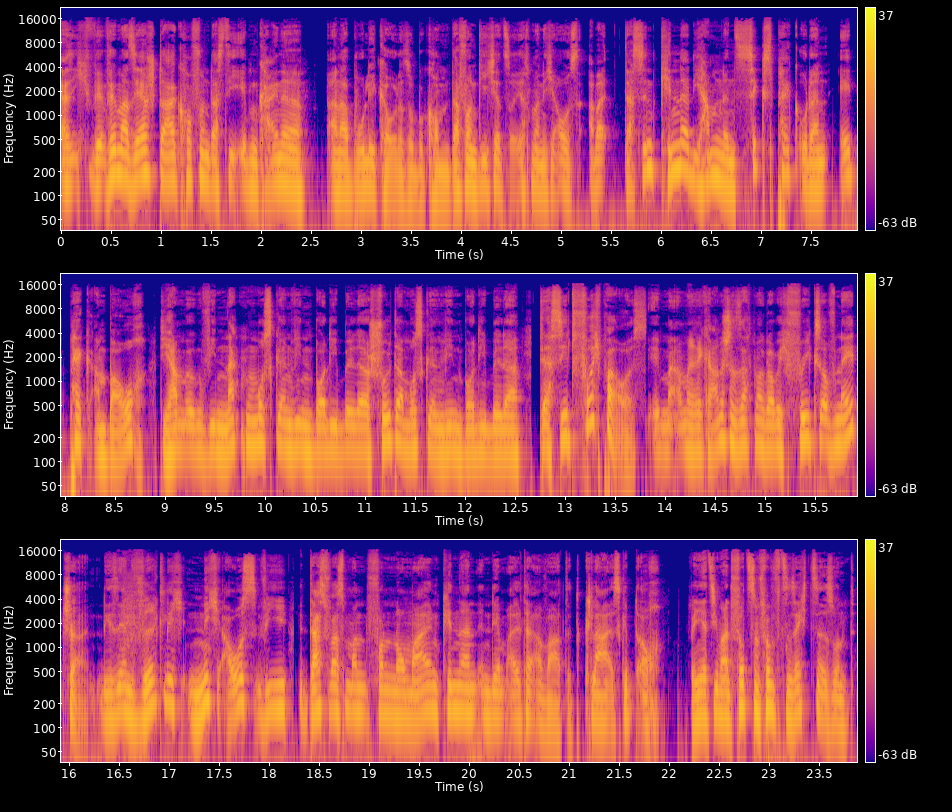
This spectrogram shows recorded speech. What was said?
also ich will mal sehr stark hoffen, dass die eben keine Anabolika oder so bekommen. Davon gehe ich jetzt erstmal nicht aus. Aber das sind Kinder, die haben einen Sixpack oder ein Eightpack am Bauch. Die haben irgendwie Nackenmuskeln wie ein Bodybuilder, Schultermuskeln wie ein Bodybuilder. Das sieht furchtbar aus. Im Amerikanischen sagt man, glaube ich, Freaks of Nature. Die sehen wirklich nicht aus wie das, was man von normalen Kindern in dem Alter erwartet. Klar, es gibt auch wenn jetzt jemand 14, 15, 16 ist und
